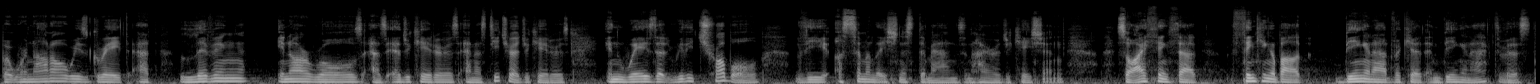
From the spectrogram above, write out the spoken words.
but we're not always great at living in our roles as educators and as teacher educators in ways that really trouble the assimilationist demands in higher education. So I think that thinking about being an advocate and being an activist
